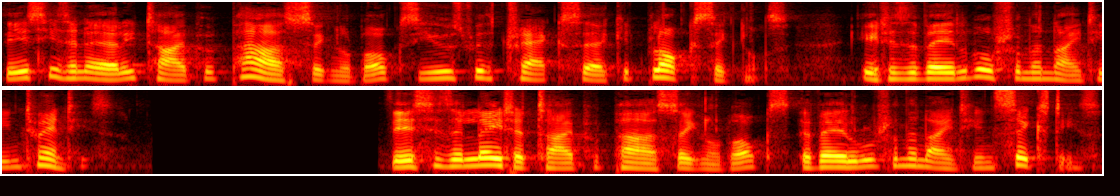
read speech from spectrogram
This is an early type of power signal box used with track circuit block signals. It is available from the 1920s. This is a later type of power signal box available from the 1960s.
